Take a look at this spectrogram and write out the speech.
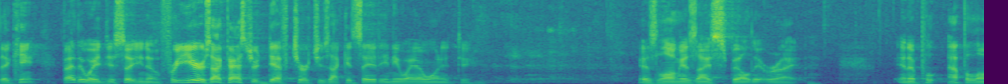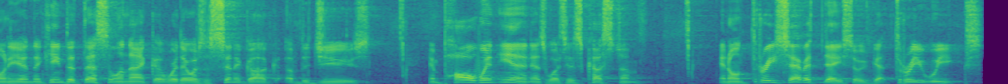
they came, by the way, just so you know, for years I pastored deaf churches. I could say it any way I wanted to, as long as I spelled it right in Apollonia, and they came to Thessalonica, where there was a synagogue of the Jews. And Paul went in, as was his custom. And on three Sabbath days, so we've got three weeks,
